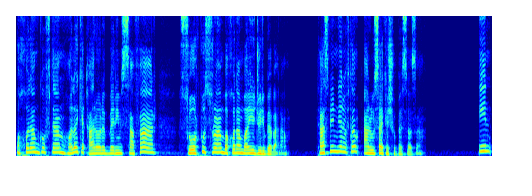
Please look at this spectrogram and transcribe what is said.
با خودم گفتم حالا که قراره بریم سفر سرپوست رو هم با خودم با یه جوری ببرم. تصمیم گرفتم عروسکش رو بسازم. این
